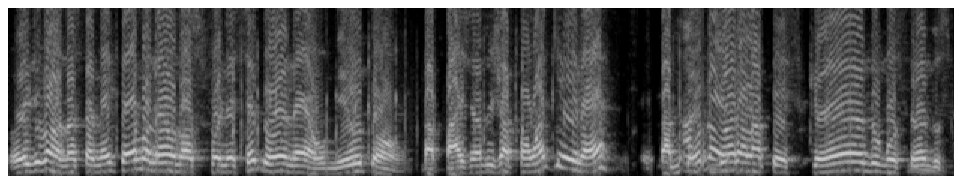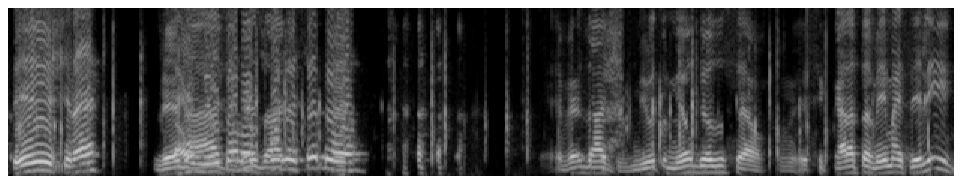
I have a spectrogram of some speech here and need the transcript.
Oi, Edivaldo, nós também temos né, o nosso fornecedor, né? O Milton, da página do Japão aqui, né? Tá toda hora lá pescando, mostrando os peixes, né? Verdade, então, o Milton é o nosso verdade. fornecedor. É verdade, Milton, meu Deus do céu. Esse cara também, mas ele,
